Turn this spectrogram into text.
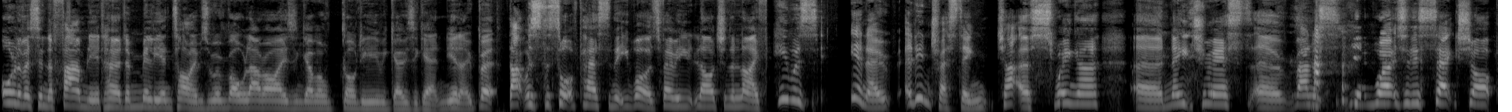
all of us in the family had heard a million times. We would roll our eyes and go, oh, God, here he goes again, you know. But that was the sort of person that he was, very larger than life. He was you know, an interesting chat, a swinger, a naturist, uh, ran a, you know, worked in his sex shop.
